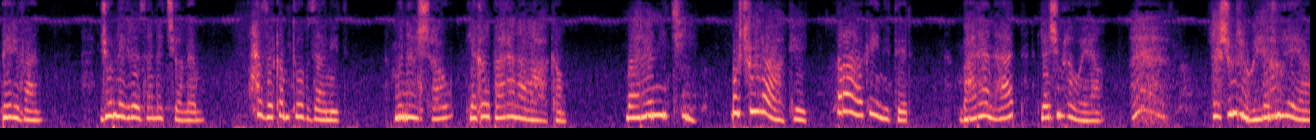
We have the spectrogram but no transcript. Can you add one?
بێریڤان جۆم لە گرێزانە چێڵێم حەزەکەم تۆ بزانیت منە شاو لەگەڵ بارانە ڕاکەم بارانی چی بۆچی ڕاکەیت ڕاکەینی تر باران هات لە ژوورەوەیە لە ژوورەوەی ژوورەیە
